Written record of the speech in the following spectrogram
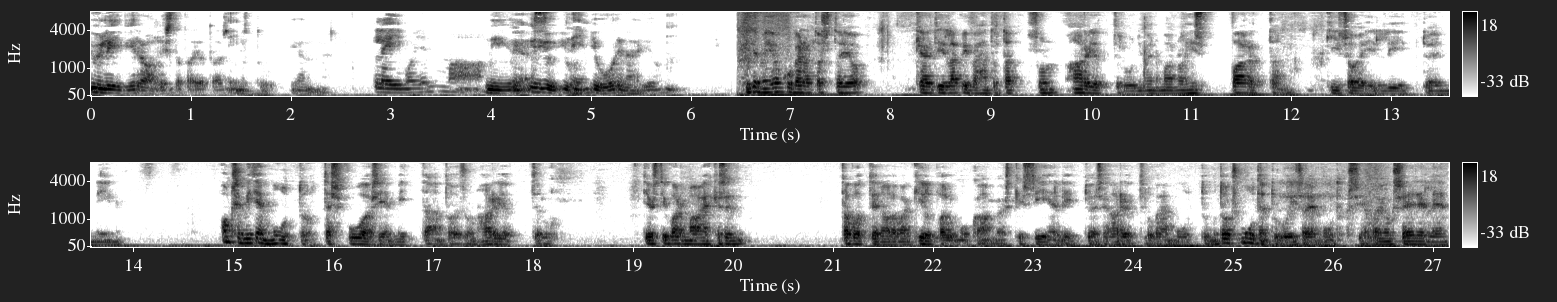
ylivirallista tai jotain semmoista jännää. Leimojen maa. Niin, myös. ju, ju, niin. juuri näin, joo. Miten me jonkun verran tuosta jo käytiin läpi vähän tota sun harjoittelua nimenomaan noihin Spartan kisoihin liittyen, niin onko se miten muuttunut tässä vuosien mittaan toi sun harjoittelu? Tietysti varmaan ehkä sen tavoitteena olevan kilpailun mukaan myöskin siihen liittyen se harjoittelu vähän muuttuu, mutta onko muuten tullut isoja muutoksia vai onko se edelleen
